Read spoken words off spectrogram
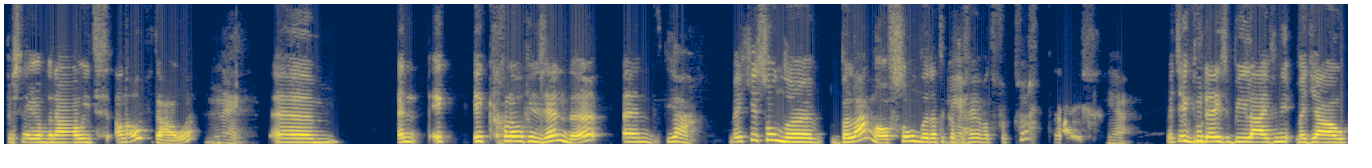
per se om er nou iets aan over te houden. Nee. Um, en ik, ik geloof in zenden. En ja, weet je, zonder belang of zonder dat ik er per se wat voor terugkrijg. Ja. Weet je, ik doe deze Be niet met jou.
